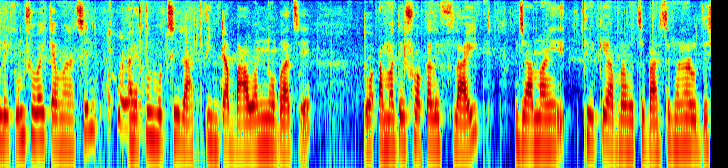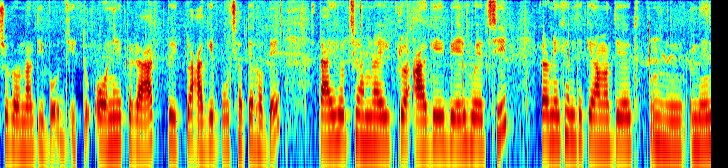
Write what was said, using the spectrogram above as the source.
আলাইকুম, সবাই কেমন আছেন? এখন হচ্ছে রাত তিনটা বাউান্ন বাজে। তো আমাদের সকালে ফ্লাইট জার্মানি থেকে আমরা হচ্ছে বার্সেলোনার উদ্দেশ্যে রওনা দিব। যেহেতু অনেক রাত, তো একটু আগে পৌঁছাতে হবে। তাই হচ্ছে আমরা একটু আগেই বের হয়েছি। কারণ এখান থেকে আমাদের মেন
